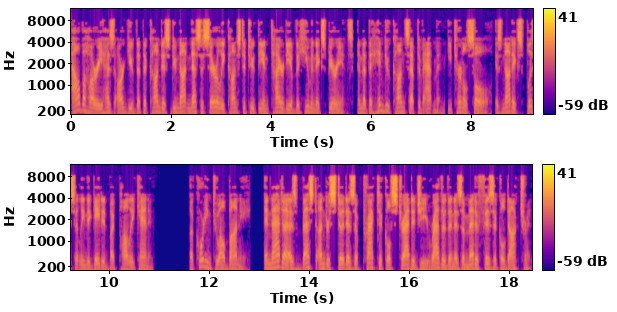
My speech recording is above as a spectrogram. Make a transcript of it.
Albahari has argued that the khandhas do not necessarily constitute the entirety of the human experience, and that the Hindu concept of Atman eternal soul is not explicitly negated by Pali Canon. According to Albahari, Anatta is best understood as a practical strategy rather than as a metaphysical doctrine.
